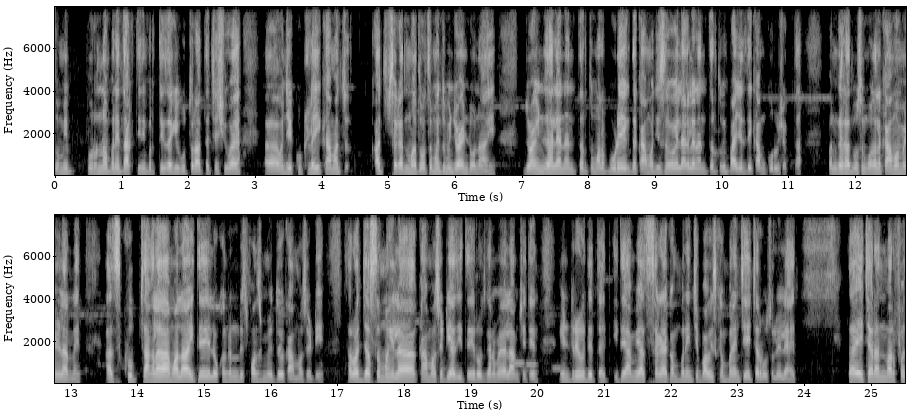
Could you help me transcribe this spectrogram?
तुम्ही पूर्णपणे ताकदीने प्रत्येक जागी उतरा. त्याच्याशिवाय म्हणजे कुठलंही कामात आज सगळ्यात महत्त्वाचं म्हणजे तुम्ही जॉईंट होणं आहे. जॉईंट झाल्यानंतर तुम्हाला पुढे एकदा कामाची सवय लागल्यानंतर तुम्ही पाहिजे ते काम करू शकता. पण घरात बसून कोणाला कामं मिळणार नाहीत. आज खूप चांगला आम्हाला इथे लोकांकडून रिस्पॉन्स मिळतोय कामासाठी. सर्वात जास्त महिला कामासाठी आज इथे रोजगार मिळायला आमच्या इथे इंटरव्ह्यू देत आहेत इथे आम्ही आज सगळ्या कंपन्यांचे बावीस कंपन्यांचे एच आर बसवलेले आहेत. त्या एच आरांमार्फत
